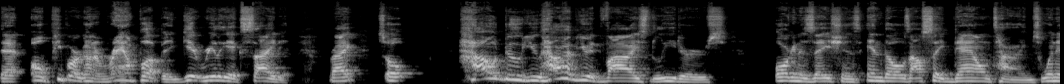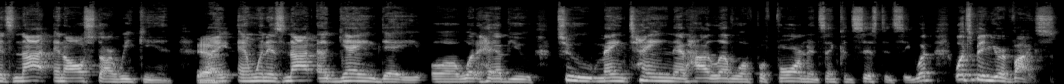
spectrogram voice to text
that oh, people are going to ramp up and get really excited, right? So how do you how have you advised leaders? organizations in those, I'll say down times when it's not an all star weekend, yeah. right? And when it's not a game day or what have you to maintain that high level of performance and consistency. What, what's been your advice?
